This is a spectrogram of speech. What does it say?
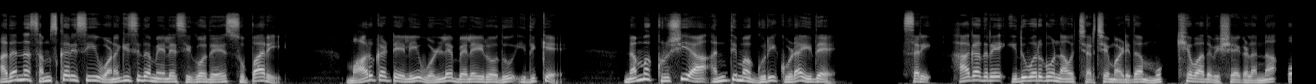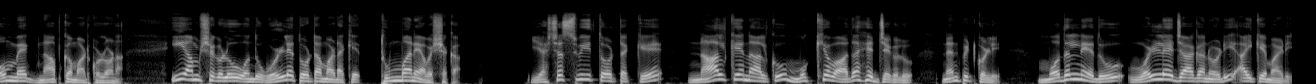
ಅದನ್ನ ಸಂಸ್ಕರಿಸಿ ಒಣಗಿಸಿದ ಮೇಲೆ ಸಿಗೋದೇ ಸುಪಾರಿ. ಮಾರುಕಟ್ಟೆಯಲ್ಲಿ ಒಳ್ಳೆ ಬೆಲೆ ಇರೋದು ಇದಕ್ಕೆ. ನಮ್ಮ ಕೃಷಿಯ ಅಂತಿಮ ಗುರಿ ಕೂಡ ಇದೆ. ಸರಿ, ಹಾಗಾದರೆ ಇದುವರೆಗೂ ನಾವು ಚರ್ಚೆ ಮಾಡಿದ ಮುಖ್ಯವಾದ ವಿಷಯಗಳನ್ನ ಒಮ್ಮೆ ಜ್ಞಾಪಕ ಮಾಡಿಕೊಳ್ಳೋಣ. ಈ ಅಂಶಗಳು ಒಂದು ಒಳ್ಳೆ ತೋಟ ಮಾಡಕ್ಕೆ ತುಂಬಾನೇ ಅವಶ್ಯಕ. ಯಶಸ್ವಿ ತೋಟಕ್ಕೆ ನಾಲ್ಕೇ ನಾಲ್ಕು ಮುಖ್ಯವಾದ ಹೆಜ್ಜೆಗಳು. ನೆನ್ಪಿಟ್ಕೊಳ್ಳಿ. ಮೊದಲನೇದು ಒಳ್ಳೆ ಜಾಗ ನೋಡಿ ಆಯ್ಕೆ ಮಾಡಿ.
